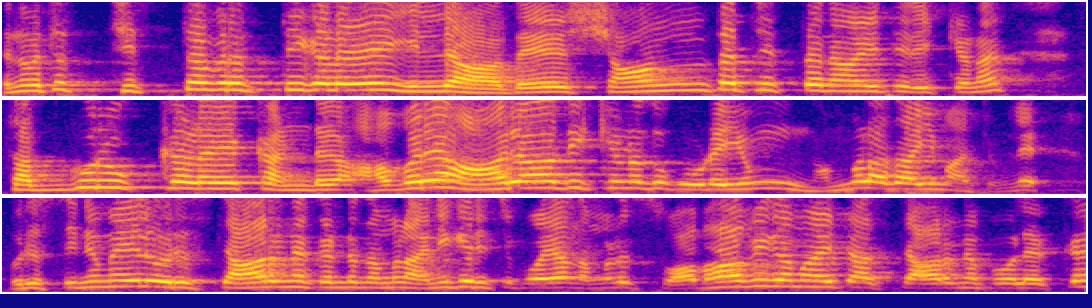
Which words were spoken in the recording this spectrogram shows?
എന്ന് വെച്ചാൽ ചിത്തവൃത്തികളെ ഇല്ലാതെ ശാന്തചിത്തനായിട്ടിരിക്കണ സദ്ഗുരുക്കളെ കണ്ട് അവരെ ആരാധിക്കുന്നത് കൂടെയും നമ്മൾ അതായി മാറ്റും അല്ലെ? ഒരു സിനിമയിൽ ഒരു സ്റ്റാറിനെ കണ്ട് നമ്മൾ അനുകരിച്ചു പോയാൽ നമ്മൾ സ്വാഭാവികമായിട്ട് ആ സ്റ്റാറിനെ പോലെയൊക്കെ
